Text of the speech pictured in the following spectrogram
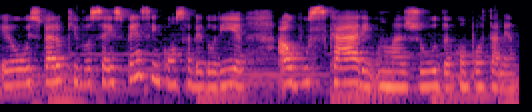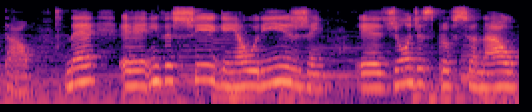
eu espero que vocês pensem com sabedoria ao buscarem uma ajuda comportamental, né? É, investiguem a origem é, de onde esse profissional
